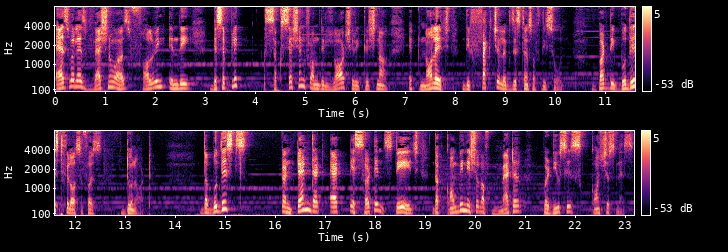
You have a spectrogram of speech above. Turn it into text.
as well as Vaishnavas following in the disciplic succession from the Lord Shri Krishna acknowledge the factual existence of the soul, but the Buddhist philosophers do not. The Buddhists contend that at a certain stage the combination of matter produces consciousness,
